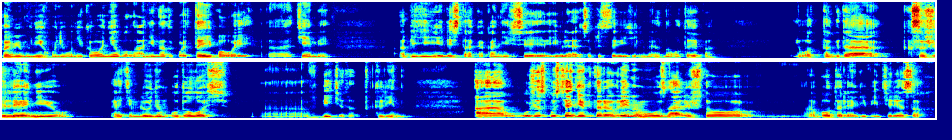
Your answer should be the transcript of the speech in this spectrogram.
помимо них у него никого не было. Они на такой тейповой э, теме объединились, так как они все являются представителями одного тейпа. И вот тогда, к сожалению, этим людям удалось э, вбить этот клин. А уже спустя некоторое время мы узнали, что работали они в интересах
